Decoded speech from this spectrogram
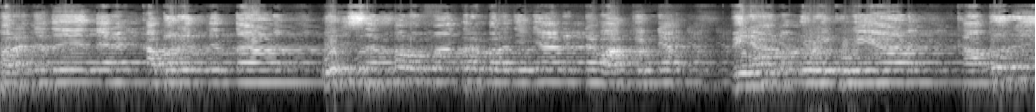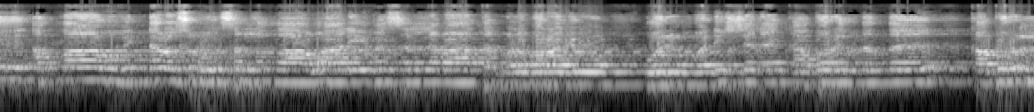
പറഞ്ഞത് നേരെ കബറിൽ നിന്നാണ്. ഒരു സംഭവം മാത്രം പറഞ്ഞ് ഞാൻ എന്റെ വാക്കിന്റെ വിരാമം കുറിക്കുകയാണ്. കബറ് അള്ളാഹുവിന്റെ റസൂൽ സല്ലല്ലാഹു അലൈഹി വസല്ലമ തങ്ങൾ പറഞ്ഞു ഒരു മനുഷ്യനെ കബറിൽ നിന്ന് കബറിൽ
